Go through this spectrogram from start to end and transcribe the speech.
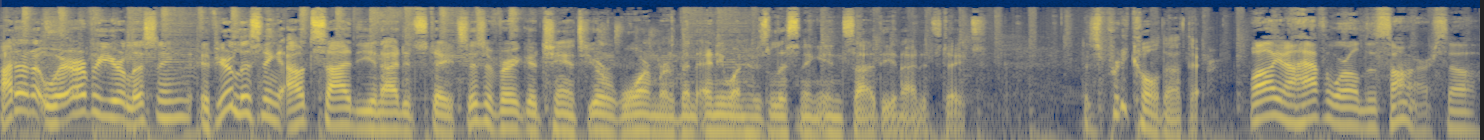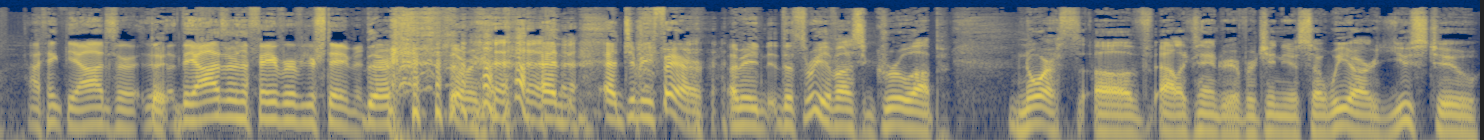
I don't know, wherever you're listening, if you're listening outside the United States, there's a very good chance you're warmer than anyone who's listening inside the United States. It's pretty cold out there. Well, you know, half the world is summer, so I think the odds are the, the odds are in the favor of your statement. There, there we go. and, and to be fair, I mean, the three of us grew up north of Alexandria, Virginia, so we are used to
